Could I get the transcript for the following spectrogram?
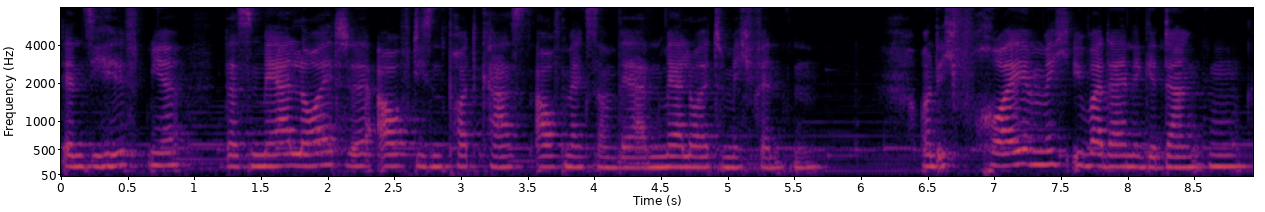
denn sie hilft mir, dass mehr Leute auf diesen Podcast aufmerksam werden, mehr Leute mich finden. Und ich freue mich über deine Gedanken,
